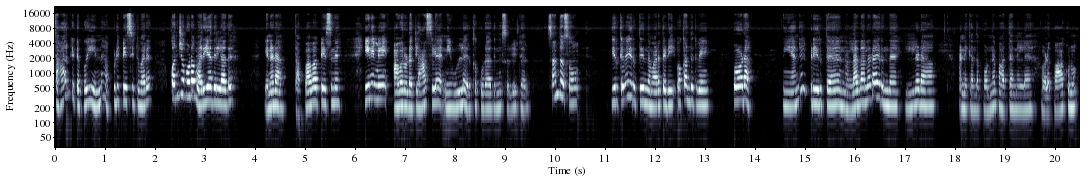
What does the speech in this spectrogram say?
சார்கிட்ட போய் என்ன அப்படி பேசிட்டு வர? கொஞ்சம் கூட மரியாதை இல்லாத? என்னடா தப்பாவா பேசுன? இனிமே அவரோட கிளாஸில் நீ உள்ளே இருக்கக்கூடாதுன்னு சொல்லிட்டாரு. சந்தோஷம். இருக்கவே இருக்குது இந்த மரத்தடி. உக்காந்துக்குவேன். போடா. நீ ஏன்டா இப்படி இருக்க? நல்லா தானடா இருந்த? இல்லைடா. அன்னைக்கு அந்த பொண்ணை பார்த்தேன்ல அவளை பார்க்கணும்.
